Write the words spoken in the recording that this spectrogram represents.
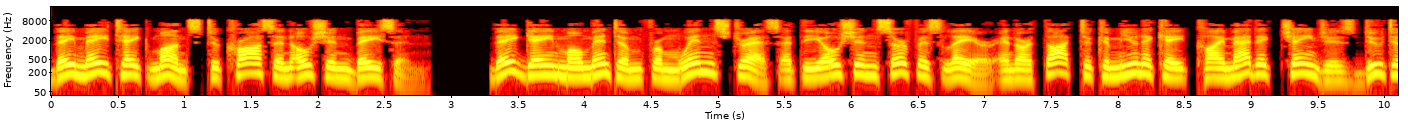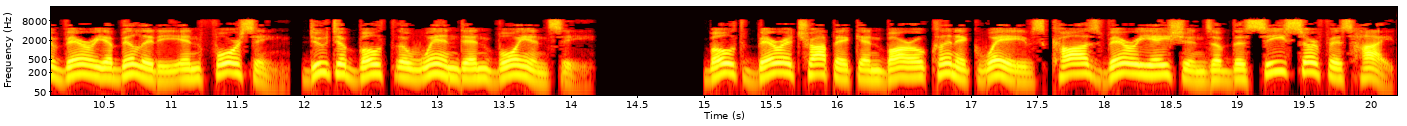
They may take months to cross an ocean basin. They gain momentum from wind stress at the ocean surface layer and are thought to communicate climatic changes due to variability in forcing, due to both the wind and buoyancy. Both barotropic and baroclinic waves cause variations of the sea surface height,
